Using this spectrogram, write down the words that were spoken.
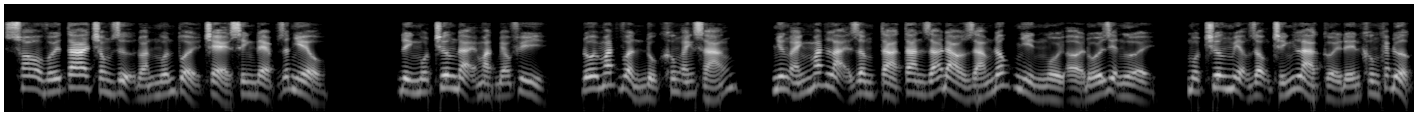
so với ta trong dự đoán muốn tuổi trẻ xinh đẹp rất nhiều. Đỉnh một trương đại mặt béo phì, đôi mắt vẫn đục không ánh sáng, nhưng ánh mắt lại dâm tà tan giã đào giám đốc nhìn ngồi ở đối diện người, một trương miệng rộng chính là cười đến không khép được.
